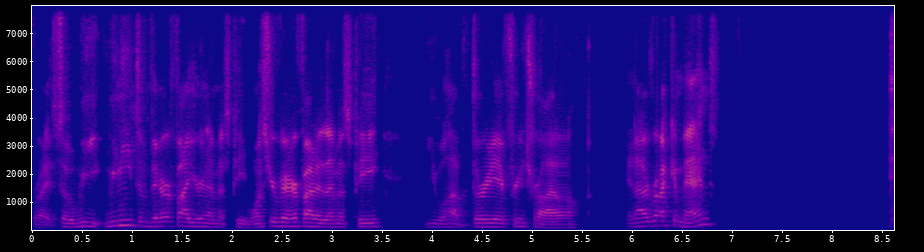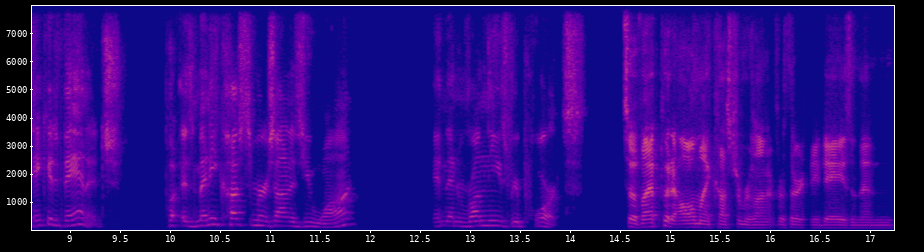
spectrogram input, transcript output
Right. So we we need to verify you're an MSP. Once you're verified as MSP, you will have 30 day free trial. And I recommend take advantage, put as many customers on as you want, and then run these reports. So if I put all my customers on it for 30 days and then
